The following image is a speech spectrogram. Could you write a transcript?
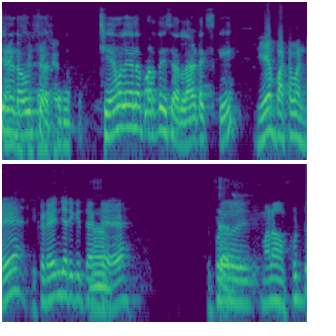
చిన్న డౌట్ సార్ చీమలు ఏమైనా పడతాయి సార్ లాటెక్స్కి ఏం పట్టమండి ఇక్కడ ఏం జరిగింది అంటే ఇప్పుడు. మనం ఫుడ్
